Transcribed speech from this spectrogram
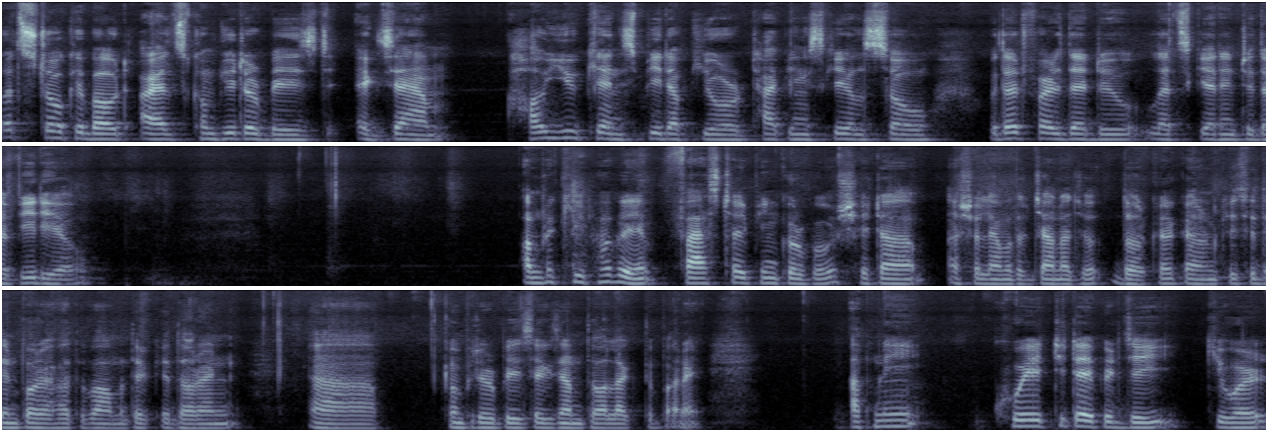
Let's talk about IELTS computer based exam, how you can speed up your typing skills. So, without further ado, let's get into the video. আমরা কীভাবে ফাস্ট টাইপিং করব সেটা আসলে আমাদের জানা দরকার কারণ কিছুদিন পরে হয়তো বা আমাদেরকে ধরেন কম্পিউটার বেস এক্সাম দেওয়া লাগতে পারে আপনি কুয়েটি টাইপের যেই কিওয়ার্ড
